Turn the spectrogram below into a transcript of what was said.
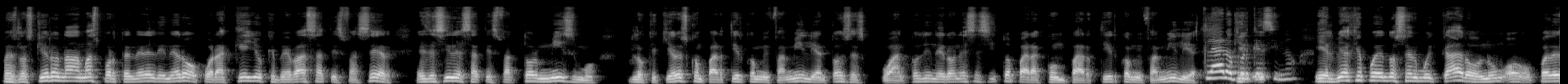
Pues los quiero nada más por tener el dinero o por aquello que me va a satisfacer, es decir, el satisfactor mismo lo que quiero es compartir con mi familia. Entonces, ¿cuánto dinero necesito para compartir con mi familia? Claro, porque si no. Y el viaje puede no ser muy caro o puede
